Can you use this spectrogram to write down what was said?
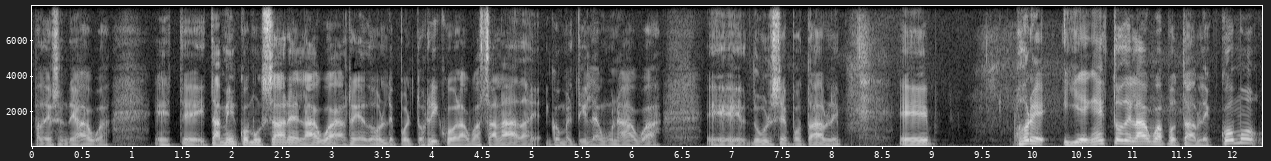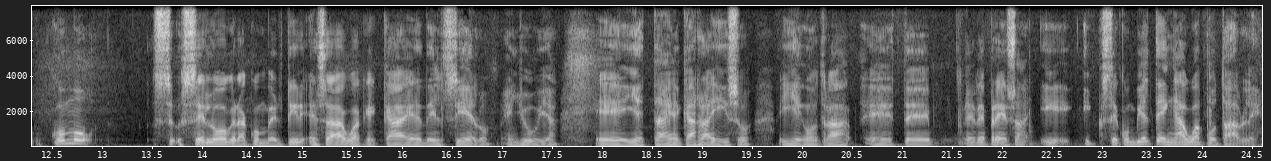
padecen de agua. Este, también cómo usar el agua alrededor de Puerto Rico, el agua salada, y convertirla en una agua eh, dulce, potable. Jorge, y en esto del agua potable, ¿cómo, cómo se logra convertir esa agua que cae del cielo en lluvia eh, y está en el carraízo y en otras este, represas y, se convierte en agua potable.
